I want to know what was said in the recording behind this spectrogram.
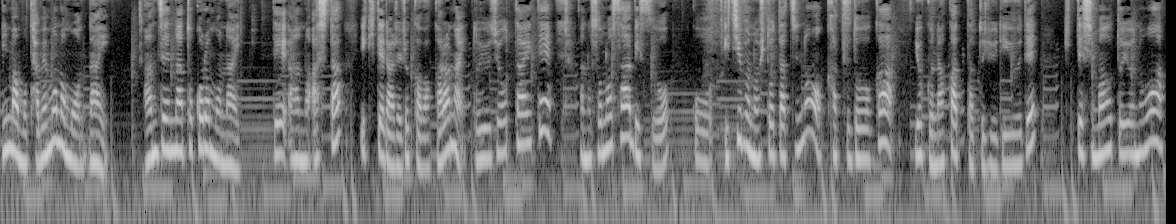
今も食べ物もない安全なところもない。で、あの、明日生きてられるかわからないという状態で、あの、そのサービスを、こう、一部の人たちの活動が良くなかったという理由で切ってしまうというのは、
